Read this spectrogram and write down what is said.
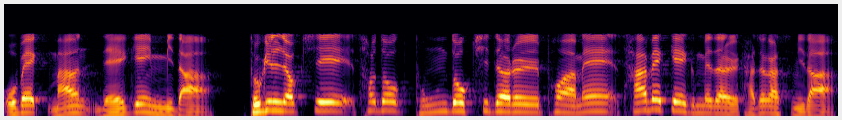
544개입니다. 독일 역시 서독, 동독 시절을 포함해 400개의 금메달을 가져갔습니다.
